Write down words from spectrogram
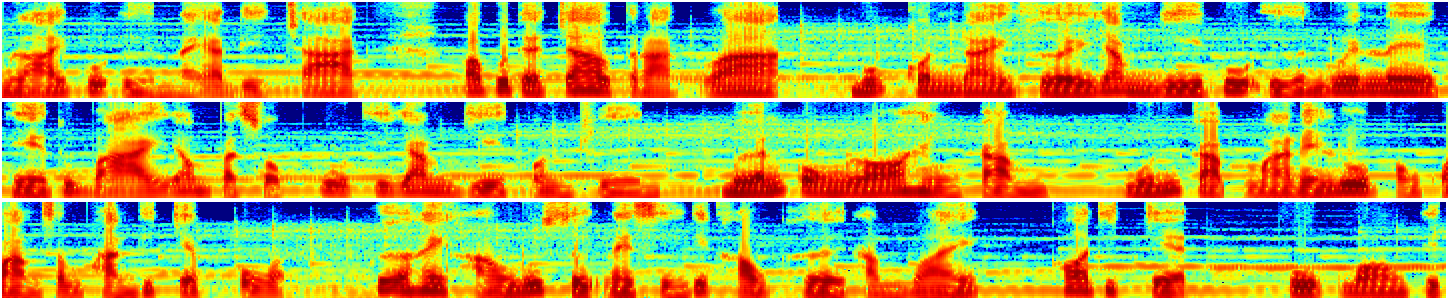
ำร้ายผู้อื่นในอดีตชาติ พระพุทธเจ้าตรัสว่าบุคคลใดเคยย่ำยีผู้อื่นด้วยเล่ห์เหตุบายย่อมประสบผู้ที่ย่ำยีตนคืน เหมือนกงล้อแห่งกรรม หมุนกลับมาในรูปของความสัมพันธ์ที่เจ็บปวด เพื่อให้เขารู้สึกในสิ่งที่เขาเคยทำไว้ ข้อที่ 7 ถูกมองผิด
